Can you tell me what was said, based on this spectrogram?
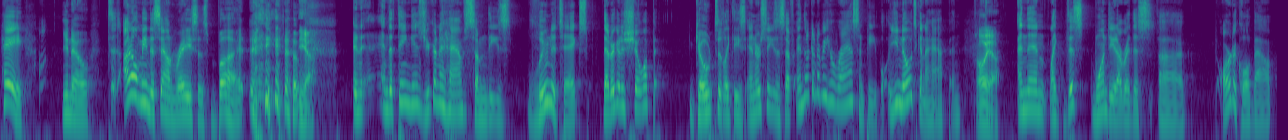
hey, you know, I don't mean to sound racist, but you know, Yeah, and and the thing is, you're gonna have some of these lunatics that are gonna show up, go to like these inner cities and stuff, and they're gonna be harassing people. You know, it's gonna happen. oh yeah, And then like this one dude I read this uh, article about.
